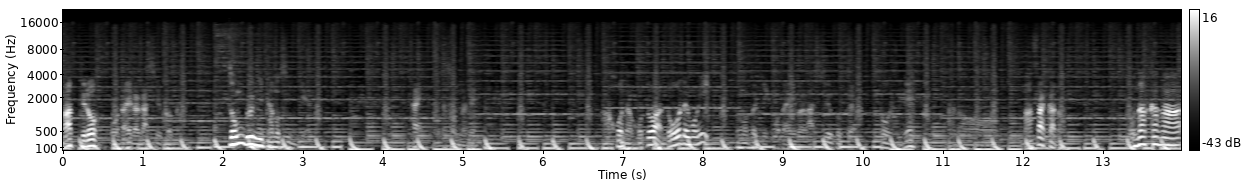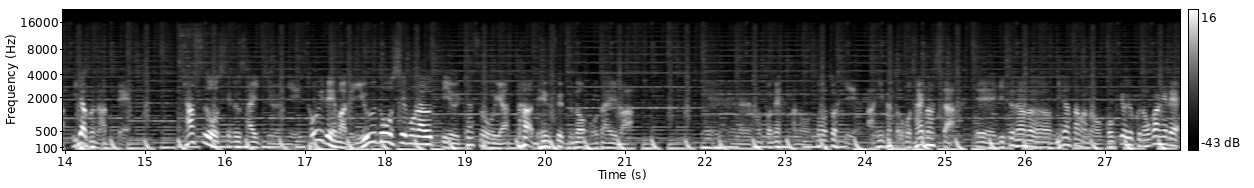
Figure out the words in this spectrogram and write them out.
待ってろお台場合衆国存分に楽しんでやる。はいそんなねアホなことはどうでもいい。その時お台場合衆国当時ねあのーまさかのお腹が痛くなってキャスをしてる最中にトイレまで誘導してもらうっていうキャスをやった伝説のお台場、当ね、あのその時ありがとうございました、えーリスナーの皆様のご協力のおかげで、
